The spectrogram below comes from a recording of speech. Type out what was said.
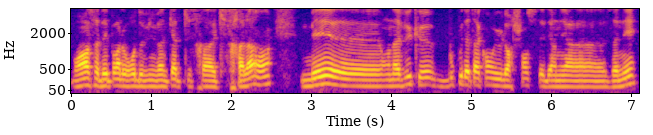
Bon, ça dépend l'Euro 2024 qui sera qui sera là, hein. mais euh, on a vu que beaucoup d'attaquants ont eu leur chance ces dernières années.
